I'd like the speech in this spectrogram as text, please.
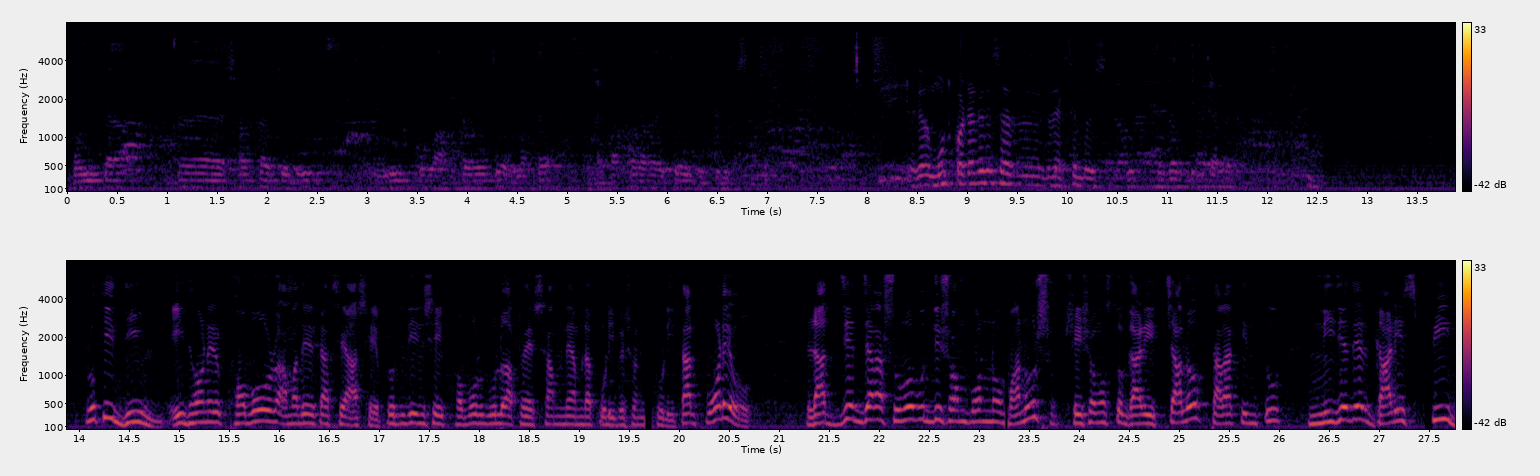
আহ, সরকার চৌধুরী উনি খুব আহত হয়েছে ওনাকে রেফার করা হয়েছে উদয়পুর এখানে মোট কটা করে স্যার অ্যাক্সিডেন্ট হয়েছে? টোটাল তিনটা গাড়ি প্রতিদিন এই ধরনের খবর আমাদের কাছে আসে। প্রতিদিন সেই খবরগুলো আপনাদের সামনে আমরা পরিবেশন করি। তারপরেও রাজ্যের যারা শুভবুদ্ধি সম্পন্ন মানুষ সেই সমস্ত গাড়ির চালক তারা কিন্তু নিজেদের গাড়ির স্পিড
